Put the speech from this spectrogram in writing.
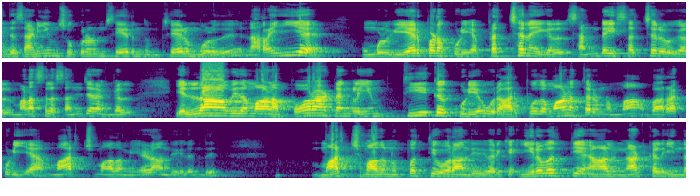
இந்த சனியும் சுக்கரனும் சேர்ந்தும் சேரும் பொழுது நிறைய உங்களுக்கு ஏற்படக்கூடிய பிரச்சனைகள் சண்டை சச்சரவுகள் மனசில் சஞ்சலங்கள் எல்லா விதமான போராட்டங்களையும் தீர்க்கக்கூடிய ஒரு அற்புதமான தருணமாக வரக்கூடிய மார்ச் மாதம் ஏழாம் தேதியிலேருந்து மார்ச் மாதம் முப்பத்தி ஓராம் தேதி வரைக்கும் இருபத்தி நாலு நாட்கள் இந்த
